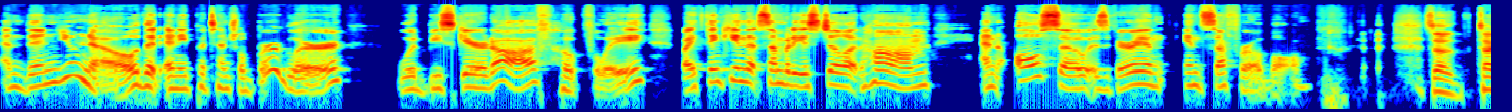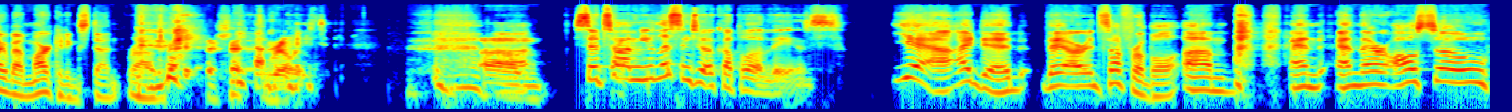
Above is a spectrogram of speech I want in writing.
And then you know that any potential burglar would be scared off, hopefully, by thinking that somebody is still at home and also is very un- insufferable. So, talk about marketing stunt, Rob. Yeah, Really? right. Uh, Um, So, Tom, you listened to a couple of these. Yeah, I did. They are insufferable. Um, and and they're also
